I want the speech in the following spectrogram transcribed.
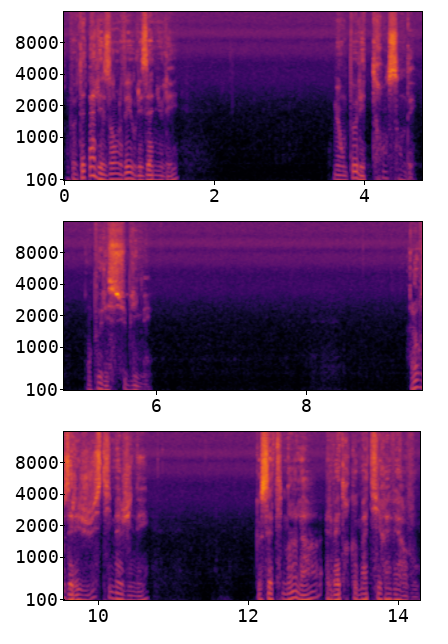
On ne peut peut-être pas les enlever ou les annuler, mais on peut les transcender, on peut les sublimer. Alors vous allez juste imaginer que cette main-là, elle va être comme attirée vers vous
